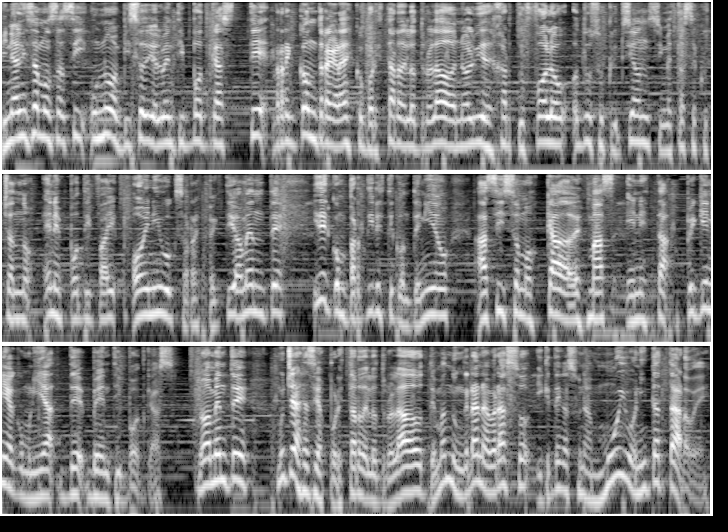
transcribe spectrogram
Finalizamos así un nuevo episodio del 20 Podcast. Te recontra agradezco por estar del otro lado. No olvides dejar tu follow o tu suscripción si me estás escuchando en Spotify o en ebooks respectivamente. Y de compartir este contenido. Así somos cada vez más en esta pequeña comunidad de 20 Podcast. Nuevamente, muchas gracias por estar del otro lado. Te mando un gran abrazo y que tengas una muy bonita tarde.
